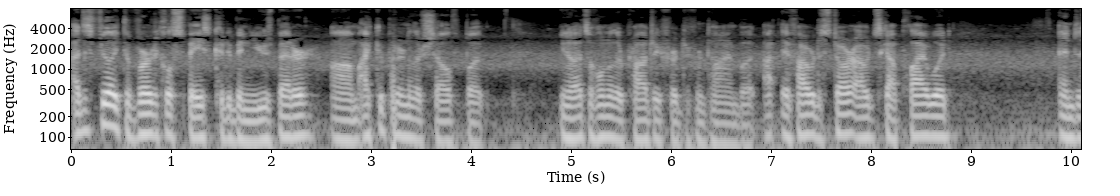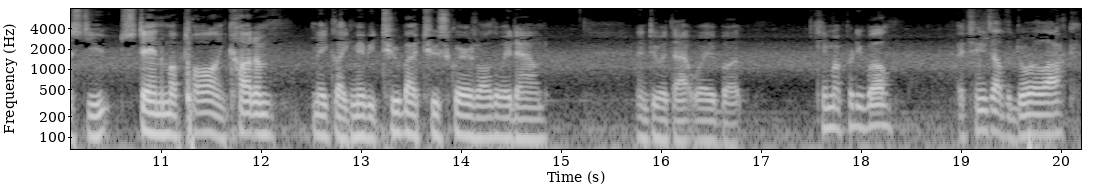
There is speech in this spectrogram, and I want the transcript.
I just feel like the vertical space could have been used better. Um, I could put another shelf, but you know, that's a whole nother project for a different time. But I, if I were to start, I would just got plywood and just you stand them up tall and cut them, make like maybe two by two squares all the way down and do it that way. But came up pretty well. I changed out the door lock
